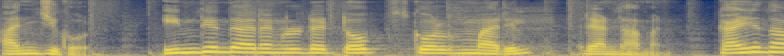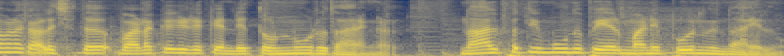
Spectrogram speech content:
അഞ്ച് ഗോൾ. ഇന്ത്യൻ താരങ്ങളുടെ ടോപ്പ് സ്കോളർമാരിൽ രണ്ടാമൻ. കഴിഞ്ഞ തവണ കളിച്ചത് വടക്ക് കിഴക്കന്റെ തൊണ്ണൂറ് താരങ്ങൾ. നാൽപ്പത്തിമൂന്ന് പേർ മണിപ്പൂരിൽ നിന്നായിരുന്നു.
